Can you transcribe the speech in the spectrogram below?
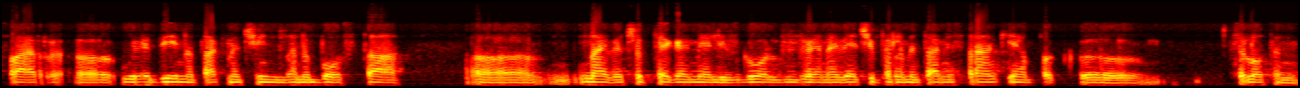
stvar uh, uredi na tak način, da ne bo sta uh, največ od tega imeli zgolj dve največji parlamentarni stranki, ampak uh, celoten,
